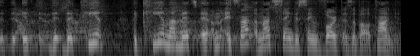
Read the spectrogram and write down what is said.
it, it- the, the kiyam, the kiyam hamitz, I'm not- it's not, I'm not saying the same vart as the Baal Tanya,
